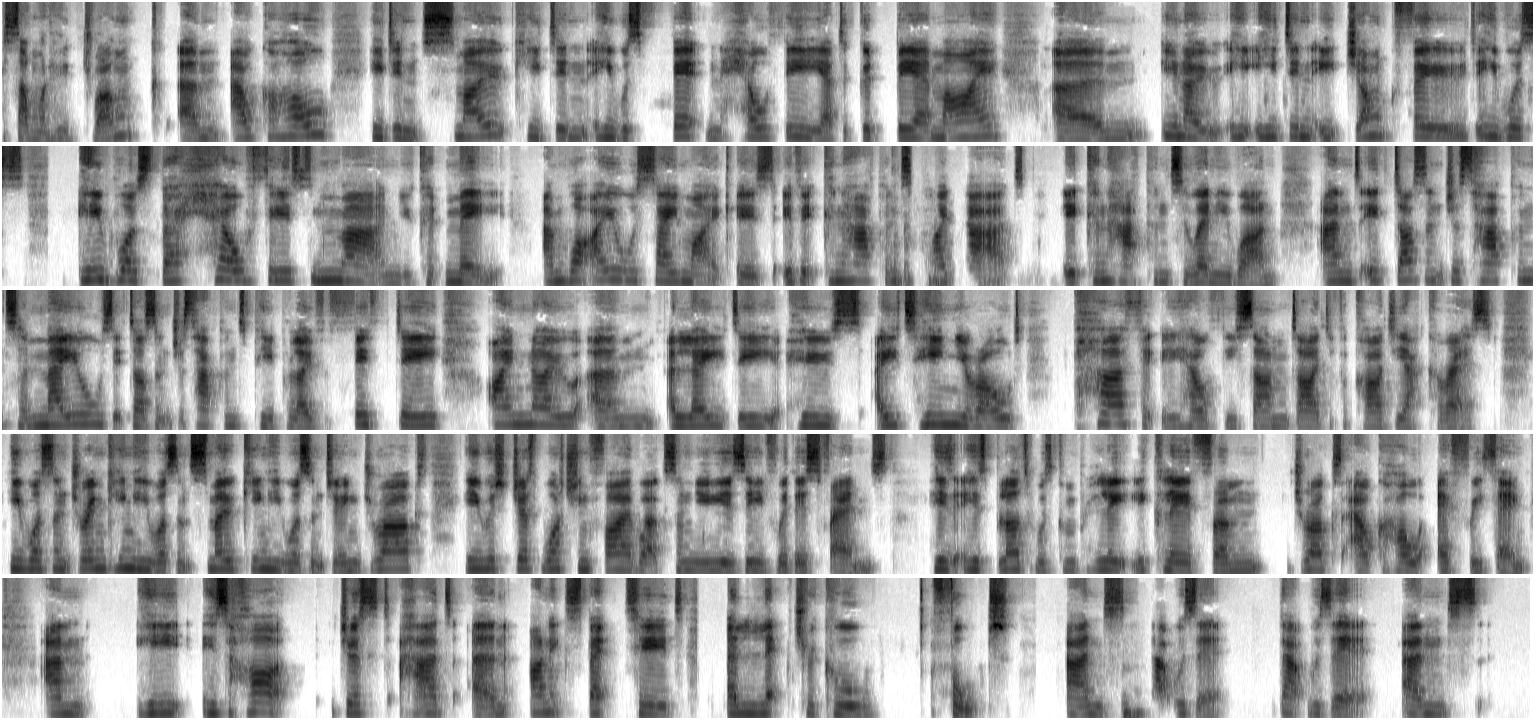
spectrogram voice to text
someone who drank um, alcohol he didn't smoke he didn't he was fit and healthy. He had a good BMI. Um, you know, he, he didn't eat junk food. He was he was the healthiest man you could meet. And what I always say, Mike, is if it can happen to my dad, it can happen to anyone. And it doesn't just happen to males, it doesn't just happen to people over 50. I know um, a lady who's 18 year old perfectly healthy son died of a cardiac arrest. He wasn't drinking, he wasn't smoking, he wasn't doing drugs. He was just watching fireworks on New Year's Eve with his friends. His his blood was completely clear from drugs, alcohol, everything. And he his heart just had an unexpected electrical fault. And mm-hmm. that was it. That was it. And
